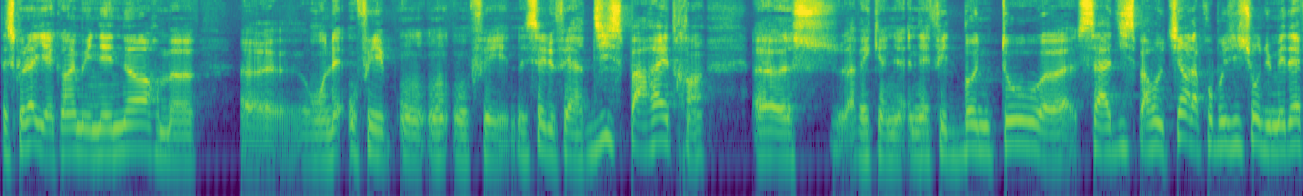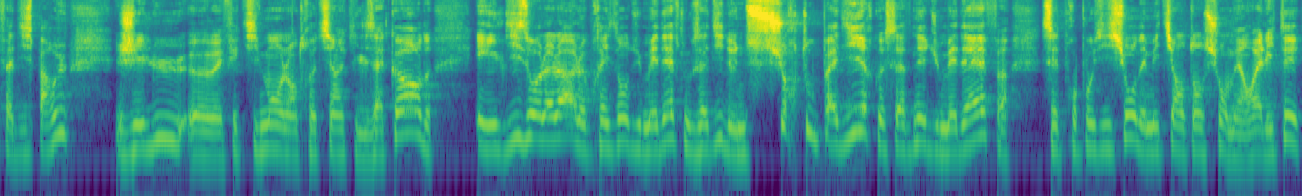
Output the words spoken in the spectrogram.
Parce que là, il y a quand même une énorme euh, on, fait, on, essaie de faire disparaître, hein, euh, avec un, effet de bonne taux, euh, ça a disparu. Tiens, la proposition du MEDEF a disparu. J'ai lu effectivement l'entretien qu'ils accordent, et ils disent, oh là là, le président du MEDEF nous a dit de ne surtout pas dire que ça venait du MEDEF, cette proposition des métiers en tension. Mais en réalité,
